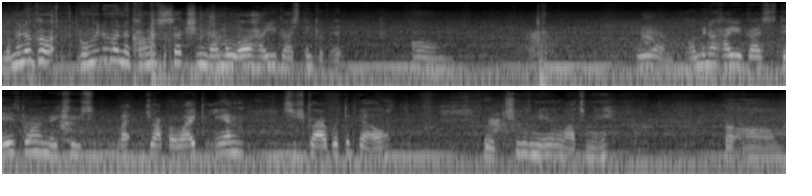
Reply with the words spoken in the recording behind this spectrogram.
let me know go let me know in the comments section down below how you guys think of it. Um yeah, let me know how you guys day's going. Make sure you let, drop a like and subscribe with the bell. It would truly mean a lot to me. But um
